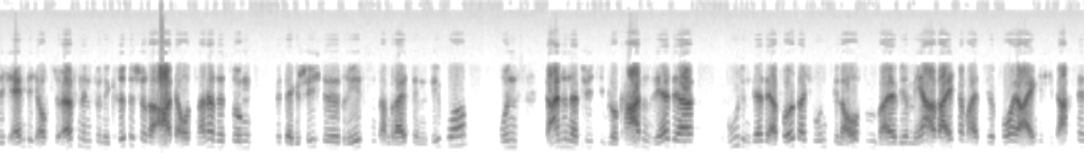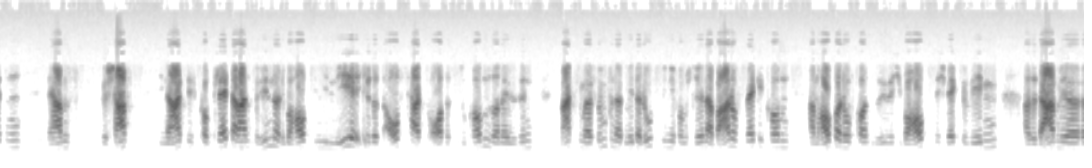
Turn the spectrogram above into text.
sich endlich auch zu öffnen für eine kritischere Art der Auseinandersetzung mit der Geschichte Dresdens am 13. Februar. Und dann sind natürlich die Blockaden sehr, sehr gut und sehr, sehr erfolgreich für uns gelaufen, weil wir mehr erreicht haben, als wir vorher eigentlich gedacht hätten. Wir haben es geschafft, die Nazis komplett daran zu hindern, überhaupt in die Nähe ihres Auftaktortes zu kommen, sondern sie sind maximal 500 Meter Luftlinie vom Strehlener Bahnhof weggekommen. Am Hauptbahnhof konnten sie sich überhaupt nicht wegbewegen. Also da haben wir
